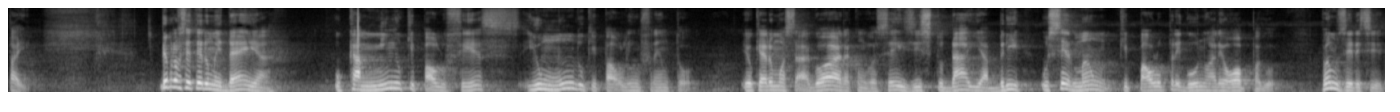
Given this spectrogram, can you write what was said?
Tá aí. Deu para você ter uma ideia o caminho que Paulo fez e o mundo que Paulo enfrentou. Eu quero mostrar agora com vocês, estudar e abrir o sermão que Paulo pregou no Areópago. Vamos ver esse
